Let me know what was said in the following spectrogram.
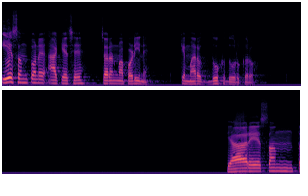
એ સંતોને આ કે છે ચરણમાં પડીને કે મારો દુઃખ દૂર કરો. ત્યારે સંત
